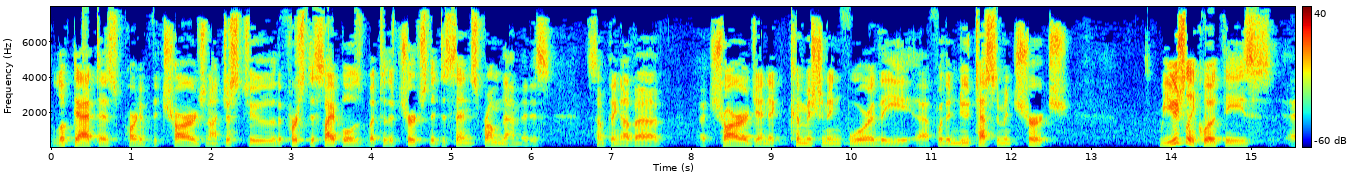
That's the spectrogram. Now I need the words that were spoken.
looked at as part of the charge, not just to the first disciples, but to the church that descends from them. It is something of a, a charge and a commissioning for the uh, for the New Testament church. We usually quote these uh,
